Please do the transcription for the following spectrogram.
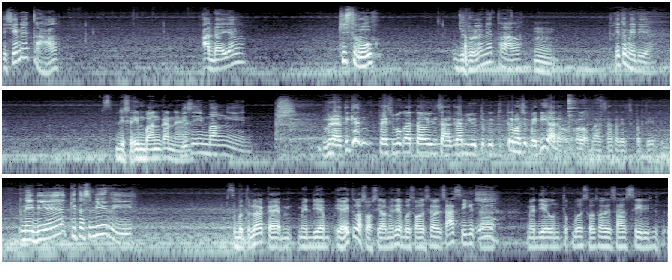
Isinya netral. Ada yang kisruh, judulnya netral. Hmm. Itu media. Diseimbangkan ya. Diseimbangin. Berarti kan Facebook atau Instagram, YouTube itu termasuk media dong kalau bahasa kalian seperti itu. Media kita sendiri. Sebetulnya kayak media ya itulah sosial media bersosialisasi kita. Iya. Media untuk bersosialisasi di situ.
